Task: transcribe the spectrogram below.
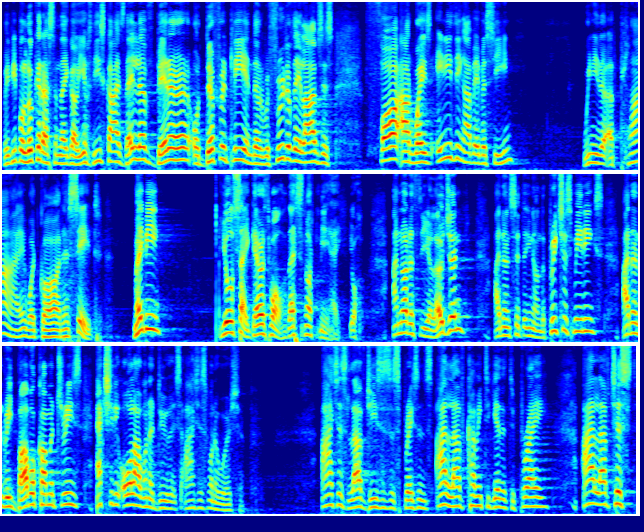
where people look at us and they go, yes, these guys, they live better or differently, and the fruit of their lives is far outweighs anything I've ever seen we need to apply what God has said. Maybe you'll say, Gareth Wall, that's not me, hey. I'm not a theologian. I don't sit in on the preachers' meetings. I don't read Bible commentaries. Actually, all I want to do is I just want to worship. I just love Jesus' presence. I love coming together to pray. I love just,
